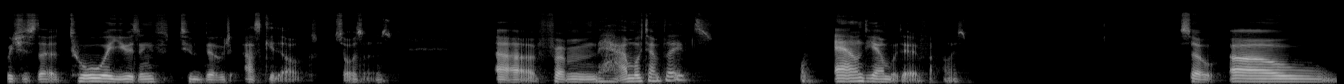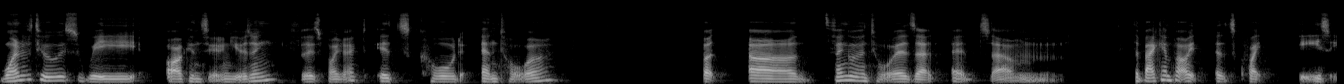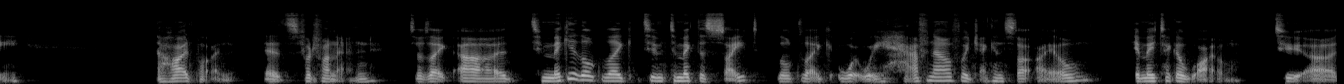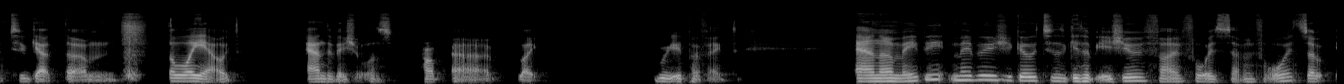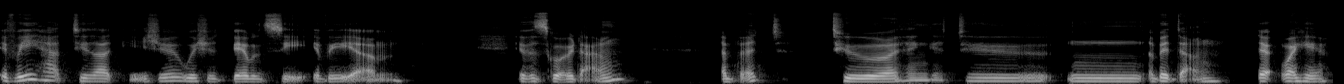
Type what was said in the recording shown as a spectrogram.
which is the tool we're using to build ASCII docs sources uh, from Haml templates and YAML data files. So uh, one of the tools we are considering using for this project, it's called Antora. But uh, the thing with Antora is that it's um, the backend part is quite easy. The hard part is for the front end. So it's like uh, to make it look like to to make the site look like what we have now for Jenkins.io, it may take a while to uh, to get the um, the layout and the visuals uh, like really perfect. And uh, maybe maybe we should go to the GitHub issue five four seven four. So if we head to that issue, we should be able to see if we um if we scroll down a bit to I think to mm, a bit down. Yeah, right here.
